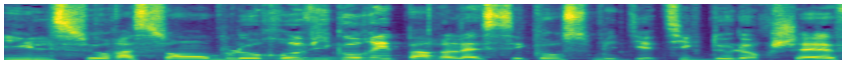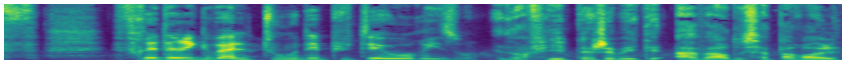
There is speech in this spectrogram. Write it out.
Ils se rassemblent revigorés par la séquence médiatique de leur chef. Frédéric Valtou, député Horizon. Edouard Philippe n'a jamais été avare de sa parole.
